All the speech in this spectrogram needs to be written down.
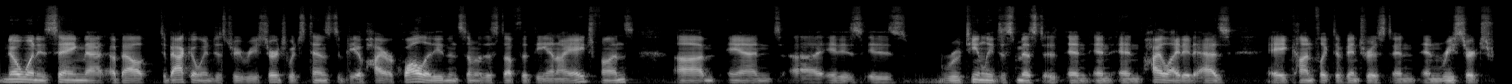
no one is saying that about tobacco industry research, which tends to be of higher quality than some of the stuff that the NIH funds, um, and uh, it is it is routinely dismissed and and and highlighted as a conflict of interest, and and research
